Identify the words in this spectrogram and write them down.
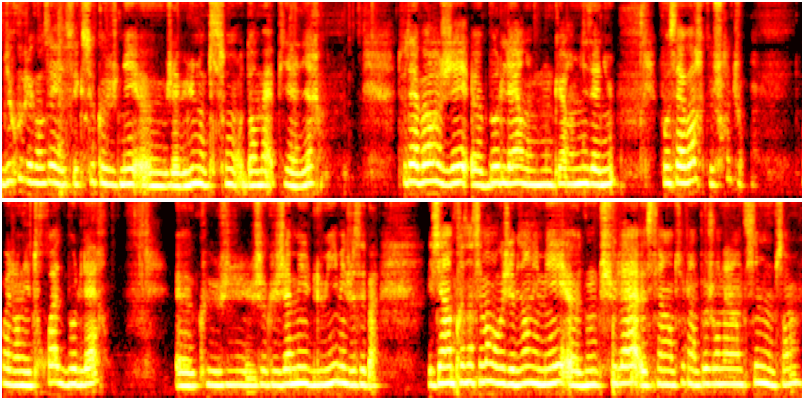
Du coup, je vais commencer avec ceux que j'avais lus, donc qui sont dans ma pile à lire. Tout d'abord, j'ai euh, Baudelaire, donc mon cœur mis à nu. Faut savoir que je crois que j'en ai trois de Baudelaire euh, que je n'ai jamais eu de lui, mais je sais pas. J'ai un présentiment que j'ai bien aimé, euh, donc celui-là, c'est un truc un peu journal intime, il me semble.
